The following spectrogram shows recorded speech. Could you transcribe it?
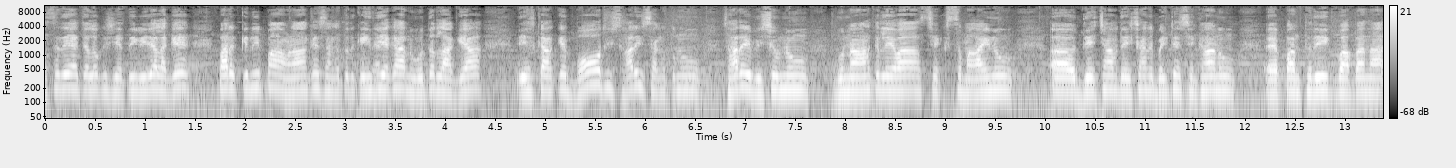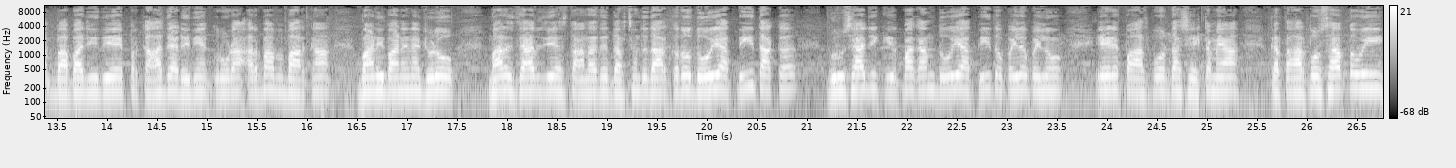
ਤਰਸਦੇ ਆ, ਚਲੋ ਕਿ ਛੇਤੀ ਵੀਜ਼ਾ ਲੱਗੇ, ਪਰ ਕਿੰਨੀ ਭਾਵਨਾ ਕਿ ਸੰਗਤ ਕਹਿੰਦੀ ਹੈ ਕਿ ਸਾਨੂੰ ਉਧਰ ਲੱਗ ਗਿਆ। ਇਸ ਕਰਕੇ ਬਹੁਤ ਹੀ ਸਾਰੀ ਸੰਗਤ ਨੂੰ, ਸਾਰੇ ਵਿਸ਼ਵ ਨੂੰ, ਗੁਰੂ ਨਾਨਕ ਲੇਵਾ, ਸਿੱਖ ਸਮਾਜ ਨੂੰ ਦੇਸ਼ਾਂ ਵਿਦੇਸ਼ਾਂ ਦੇ ਬੈਠੇ ਸਿੱਖਾਂ ਨੂੰ ਪੰਥ ਦੀ, ਬਾਬਾ ਬਾਬਾ ਜੀ ਦੇ, ਪ੍ਰਕਾਸ਼ ਦਿਹਾੜੇ ਦੀਆਂ ਕਰੋੜਾਂ, ਅਰਬਾਂ ਮੁਬਾਰਕਾਂ ਬਾਣੀ ਬਾਣੇ ਨਾਲ ਜੁੜੋ। ਮਹਾਰਾਜ ਸਾਹਿਬ ਜੀ ਦੇ ਸਥਾਨਾਂ ਦੇ ਦਰਸ਼ਨ ਦਿਦਾਰ ਕਰੋ। 2030 ਤੱਕ ਗੁਰੂ ਸਾਹਿਬ ਜੀ ਕਿਰਪਾ ਕਰਨ 2030 ਤੋਂ ਪਹਿਲਾਂ ਪਹਿਲਾਂ ਇਹ ਜਿਹੜੇ ਪਾਸਪੋਰਟ ਦਾ ਸਿਸਟਮ ਆ ਕਰਤਾਰਪੁਰ ਸਾਹਿਬ ਤੋਂ ਵੀ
